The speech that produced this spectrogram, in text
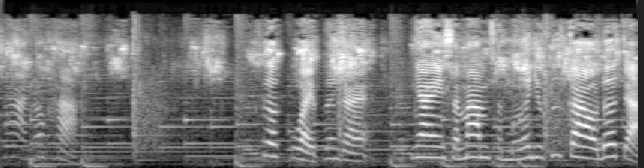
ค่ะเนาะค่ะ เครือกล้วยเพิ่อนก็ใหญ่สม่ำเสมออยู่คือเก่าเด้อจ้ะ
